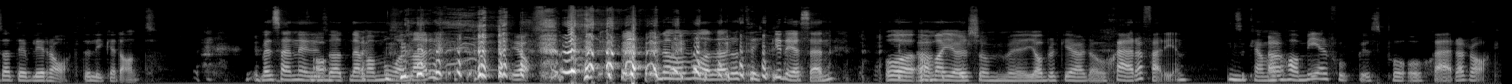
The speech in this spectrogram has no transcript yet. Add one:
Så att det blir rakt och likadant. Men sen är det Ja. så att när man målar Ja. när man målar och täcker det sen och om man gör som jag brukar göra då och skära färgen så kan man Ja. ha mer fokus på att skära rakt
